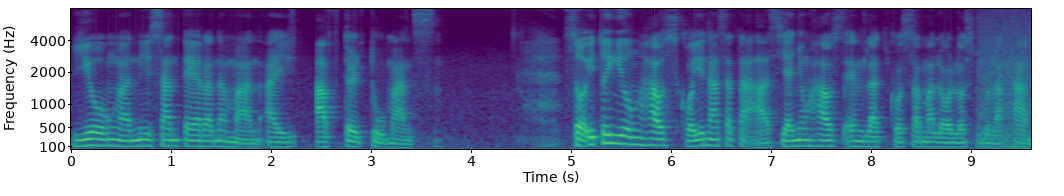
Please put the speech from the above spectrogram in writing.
Yung uh, Nissan Terra naman ay after 2 months. So, ito yung house ko, yung nasa taas, yan yung house and lot ko sa Malolos, Bulacan.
